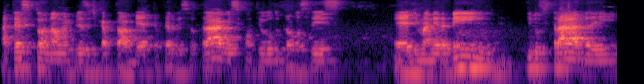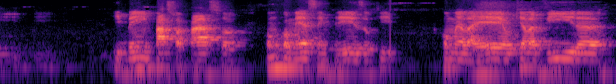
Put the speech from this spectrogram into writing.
até se tornar uma empresa de capital aberto. Eu quero ver se eu trago esse conteúdo para vocês é, de maneira bem ilustrada e, e bem passo a passo, como começa a empresa, o que como ela é, o que ela vira,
